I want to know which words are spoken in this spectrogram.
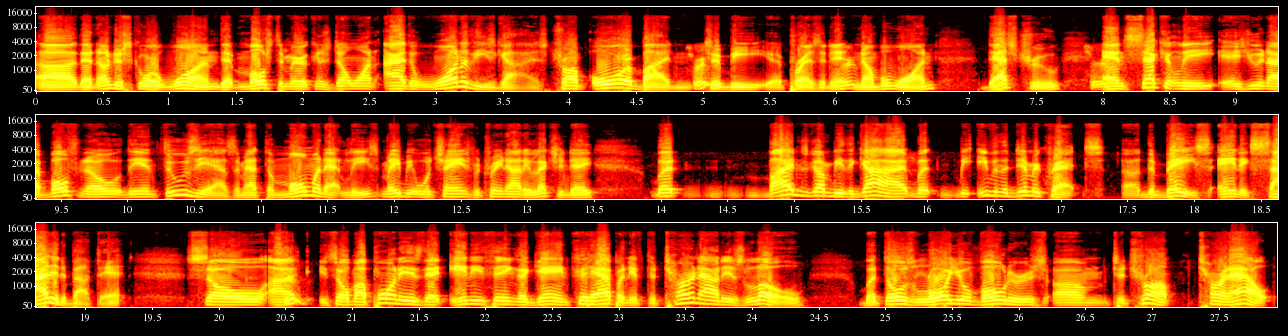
uh, that underscore one that most Americans don't want either one of these guys, Trump or Biden, True. to be uh, president. True. Number one, that's true. True. And secondly, as you and I both know, the enthusiasm at the moment, at least, maybe it will change between now and election day. But Biden's going to be the guy. But even the Democrats, uh, the base, ain't excited about that. So, uh, so my point is that anything again could happen if the turnout is low, but those loyal voters um, to Trump turn out.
